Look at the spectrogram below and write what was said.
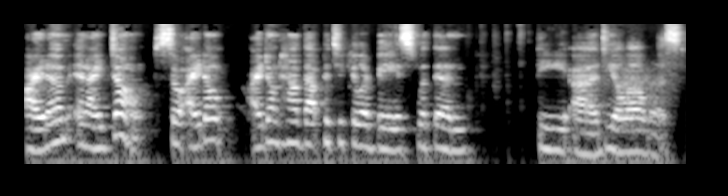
item and I don't. So I don't I don't have that particular base within the uh, DLL list.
